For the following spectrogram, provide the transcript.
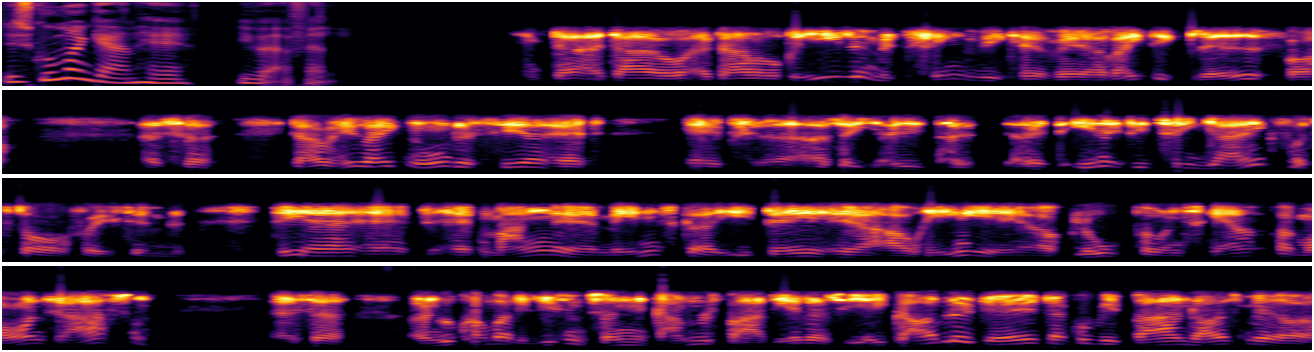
det skulle man gerne have i hvert fald. Der, der, er jo, der er jo rigeligt med ting, vi kan være rigtig glade for. Altså, der er jo heller ikke nogen, der siger, at, at, øh, altså, at, en af de ting, jeg ikke forstår, for eksempel, det er, at, at mange mennesker i dag er afhængige af at glo på en skærm fra morgen til aften. Altså, og nu kommer det ligesom sådan en gammel far der, der siger, i gamle dage, der kunne vi bare nøjes med og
